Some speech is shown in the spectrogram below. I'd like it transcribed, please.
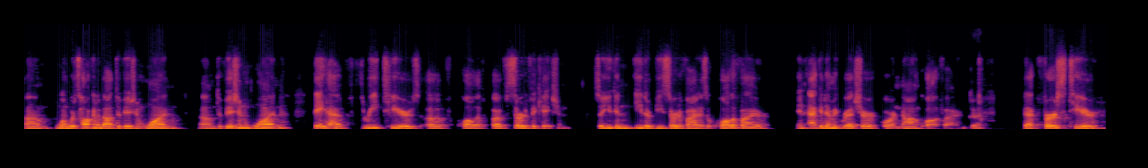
Um, when we're talking about Division One, um, Division One, they have three tiers of quali- of certification. So you can either be certified as a qualifier, an academic redshirt, or a non-qualifier. Okay. That first tier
